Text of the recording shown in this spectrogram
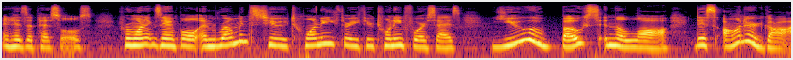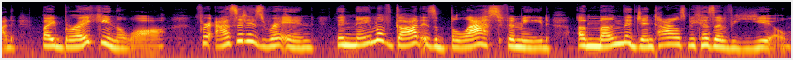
in his epistles. For one example, in Romans 2 23 through 24 says, You who boast in the law dishonor God by breaking the law. For as it is written, the name of God is blasphemed among the Gentiles because of you.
